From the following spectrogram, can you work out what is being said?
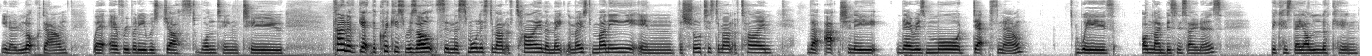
you know, lockdown where everybody was just wanting to kind of get the quickest results in the smallest amount of time and make the most money in the shortest amount of time. That actually there is more depth now with online business owners because they are looking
